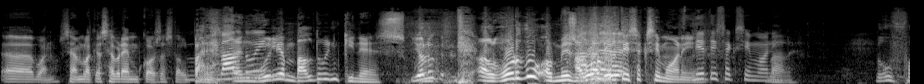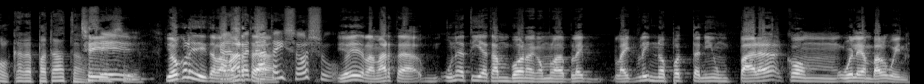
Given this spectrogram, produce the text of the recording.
Uh, bueno, sembla que sabrem coses del pare. Baldwin... En William Baldwin quin és? Jo lo... El gordo, el més El gordo? de Dirty Seximony. Dirty Seximony. Vale. Uf, el cara patata. Sí, Sí. sí. Jo el que li he dit a la Marta... patata i soso. Jo li he dit a la Marta, una tia tan bona com la Blake Lively no pot tenir un pare com William Baldwin.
